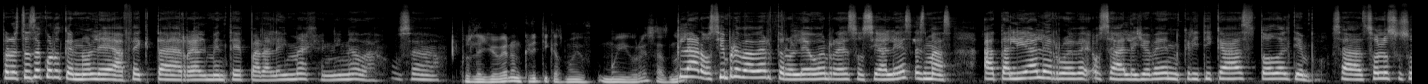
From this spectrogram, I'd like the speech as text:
Pero estás de acuerdo que no le afecta realmente para la imagen ni nada. O sea, Pues le llovieron críticas muy, muy gruesas, ¿no? claro, siempre va a haber troleo en redes sociales. Es más, a Talía le llueve, o sea, le llueven críticas todo el tiempo. O sea, solo sus,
